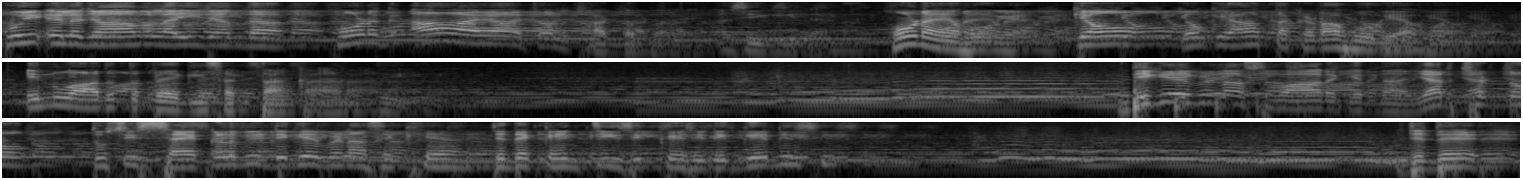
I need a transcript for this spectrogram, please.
ਕੋਈ ਇਲਜ਼ਾਮ ਲਾਈ ਜਾਂਦਾ। ਹੁਣ ਆ ਆਇਆ, ਚਲ ਛੱਡ ਪਰੇ, ਅਸੀਂ ਕੀ ਲੈਣਾ? ਹੁਣ ਐ ਹੋ ਗਿਆ। ਕਿਉਂ? ਕਿਉਂਕਿ ਆਹ ਤਕੜਾ ਹੋ ਗਿਆ ਹੁਣ। ਇਹਨੂੰ ਆਦਤ ਪੈ ਗਈ ਸੱਟਾਂ ਖਾਣ ਦੀ। ਡਿਗੇ ਬਿਨਾ ਸਵਾਰ ਕਿਦਾਂ? ਯਾਰ ਛੱਡੋ, ਤੁਸੀਂ ਸਾਈਕਲ ਵੀ ਡਿਗੇ ਬਿਨਾ ਸਿੱਖਿਆ। ਜਿੱਦੇ ਕੈਂਚੀ ਸਿੱਖੇ ਸੀ, ਡਿੱਗੇ ਨਹੀਂ ਸੀ। ਜਿੱਦੇ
